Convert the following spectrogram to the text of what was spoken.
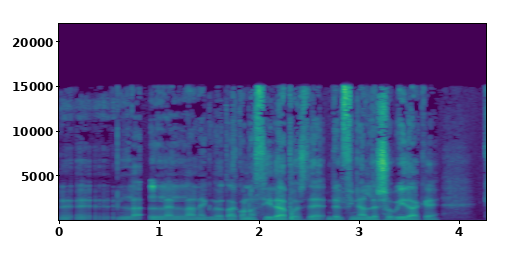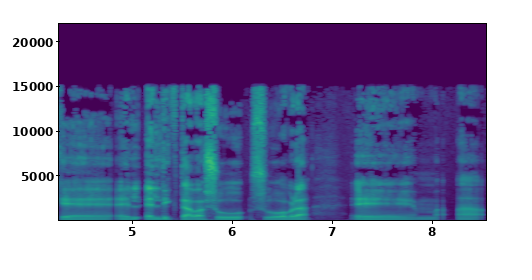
eh, la, la- la anécdota conocida, pues de- del final de su vida que que él, él dictaba su, su obra eh, a,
